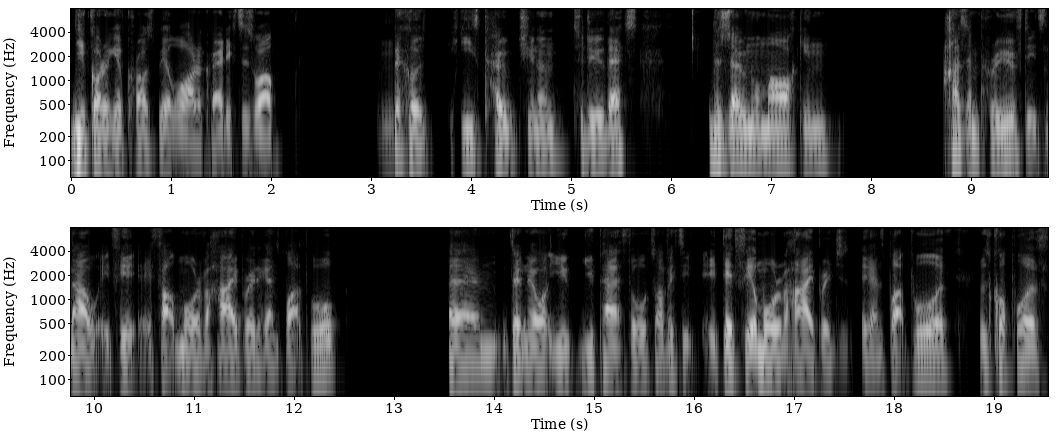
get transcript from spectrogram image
you've got to give Crosby a lot of credit as well Mm. because he's coaching them to do this. The zonal marking has improved. It's now it, it felt more of a hybrid against Blackpool. Um, don't know what you you pair thought of it. it. It did feel more of a hybrid against Blackpool. There was a couple of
